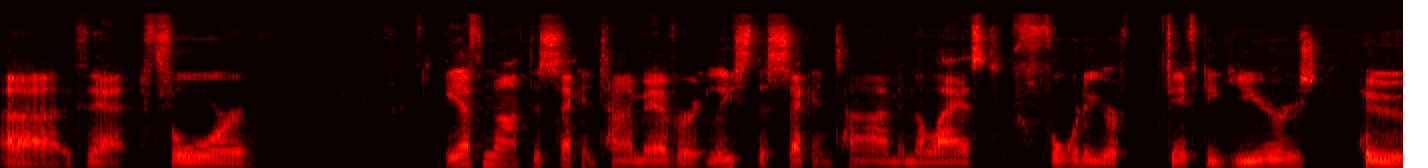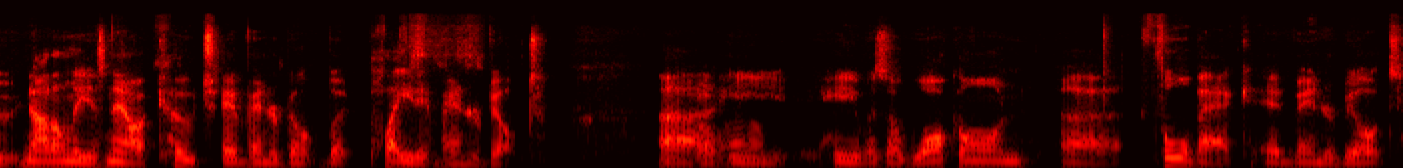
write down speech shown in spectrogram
uh, that for if not the second time ever, at least the second time in the last 40 or 50 years, who not only is now a coach at Vanderbilt, but played at Vanderbilt. Uh, oh, wow. He he was a walk on uh, fullback at Vanderbilt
